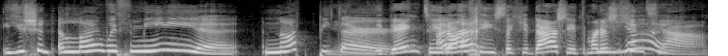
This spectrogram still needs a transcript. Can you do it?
You should align with me, not Peter. je denkt hiërarchisch dat je daar zit, maar daar zit je. Ja.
